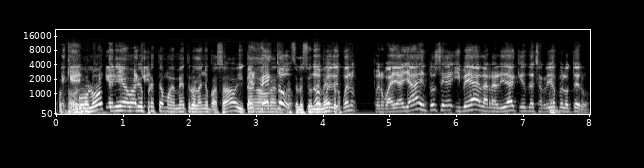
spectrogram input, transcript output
Por Es que-. Colón es que- tenía es varios que- préstamos de metro el año pasado y están ahora en Perfecto. la selección No, de pues, metro. bueno, pero vaya allá entonces y vea la realidad que es desarrollar un pelotero.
